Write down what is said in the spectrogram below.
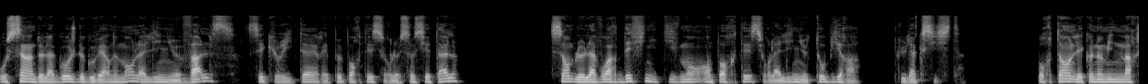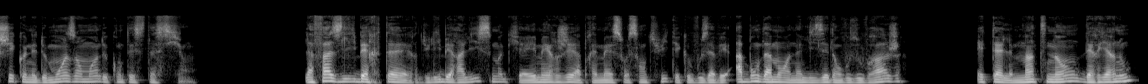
Au sein de la gauche de gouvernement, la ligne Valls, sécuritaire et peu portée sur le sociétal, semble l'avoir définitivement emporté sur la ligne Taubira, plus laxiste. Pourtant, l'économie de marché connaît de moins en moins de contestations. La phase libertaire du libéralisme qui a émergé après mai 68 et que vous avez abondamment analysé dans vos ouvrages, est-elle maintenant derrière nous?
